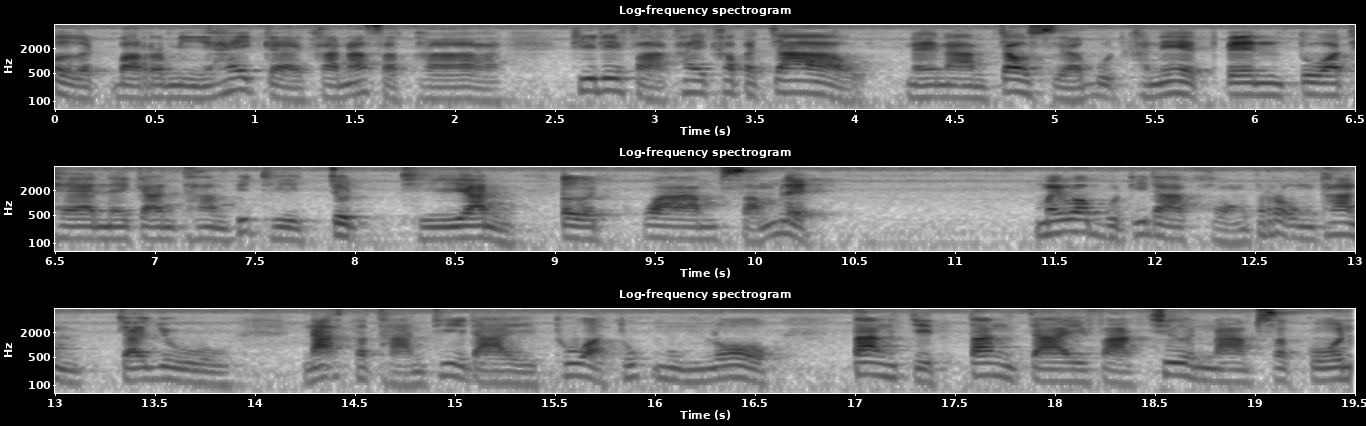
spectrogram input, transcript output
เปิดบารมีให้แก่คณะศรัทธาที่ได้ฝากให้ข้าพเจ้า ในนามเจ้าเสือบุตรคเนศเป็นตัวแทนในการทำพิธีจุดเทียน เปิดความสำเร็จ ไม่ว่าบุตรธิดาของพระองค์ท่านจะอยู่ณสถานที่ใดทั่วทุกมุมโลก ตั้งจิตตั้งใจฝากชื่อนามสกุล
